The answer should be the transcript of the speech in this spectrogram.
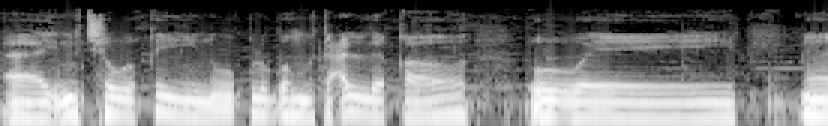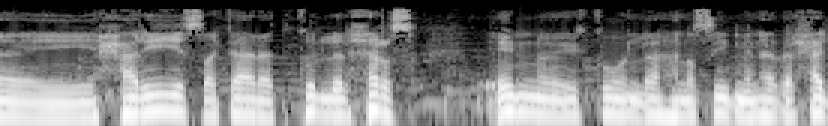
آه، متشوقين وقلوبهم متعلقة وحريصة كانت كل الحرص إنه يكون لها نصيب من هذا الحج.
